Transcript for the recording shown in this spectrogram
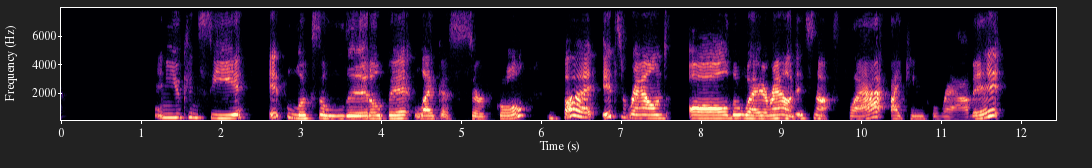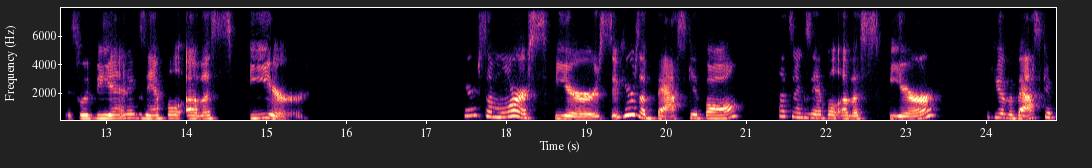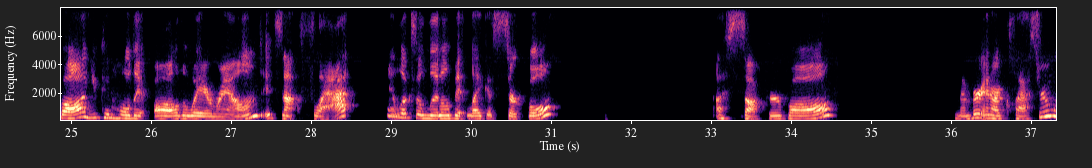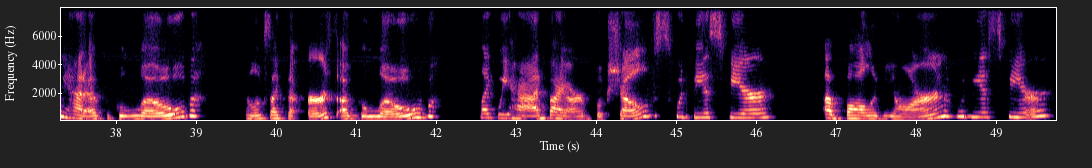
And you can see it looks a little bit like a circle, but it's round all the way around. It's not flat. I can grab it. This would be an example of a sphere. Here's some more spheres. So here's a basketball. That's an example of a sphere. If you have a basketball, you can hold it all the way around. It's not flat. It looks a little bit like a circle. a soccer ball. Remember in our classroom we had a globe. It looks like the earth, a globe like we had by our bookshelves would be a sphere. A ball of yarn would be a sphere.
